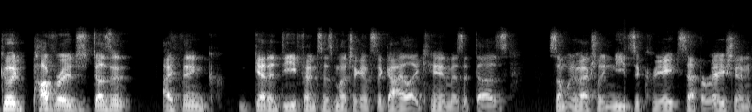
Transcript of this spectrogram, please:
good coverage doesn't, I think, get a defense as much against a guy like him as it does someone who actually needs to create separation.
